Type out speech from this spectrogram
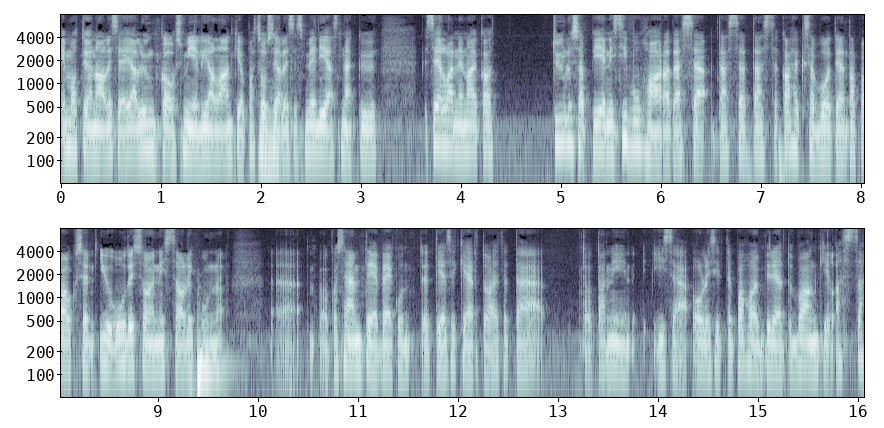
emotionaaliseen ja lynkkausmielialaankin, jopa mm. sosiaalisessa mediassa näkyy sellainen aika tylsä pieni sivuhaara tässä, tässä, tässä kahdeksanvuotiaan tapauksen uutisoinnissa oli, kun äh, onko se MTV, kun tiesi kertoa, että tämä tota niin, isä oli sitten pahoinpidelty vankilassa,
